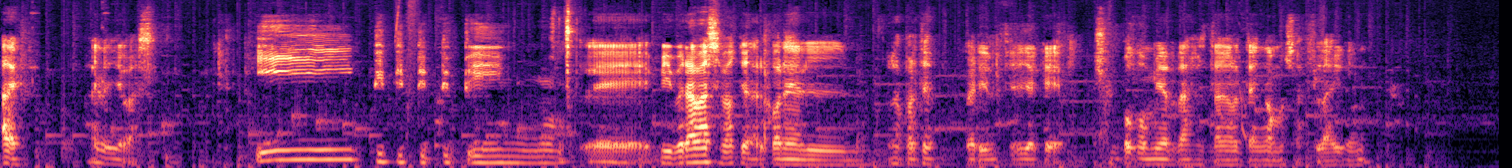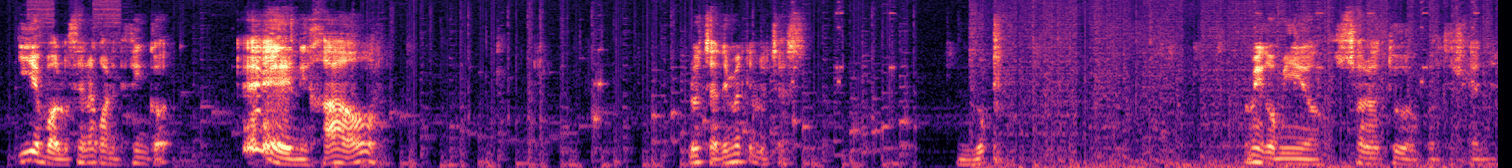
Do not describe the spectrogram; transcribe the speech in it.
Vale, ahí lo llevas y pi, pi, pi, eh, Vibrava se va a quedar con el, la parte de experiencia, ya que es un poco mierda hasta que no tengamos a Flygon. Y evoluciona a 45. ¡Eh, Nihao! Lucha, dime que luchas. Nope. Amigo mío, solo tú encuentras caña.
